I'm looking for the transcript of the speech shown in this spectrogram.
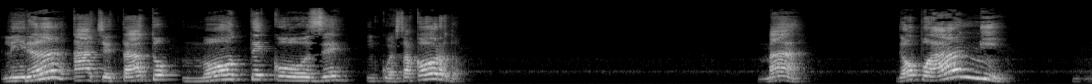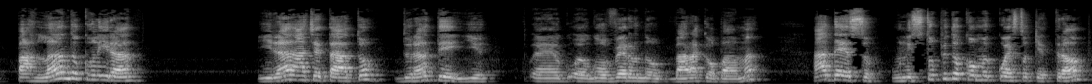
L'Iran ha accettato molte cose in questo accordo. Ma dopo anni parlando con l'Iran, l'Iran ha accettato durante il eh, governo Barack Obama, adesso un stupido come questo che Trump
